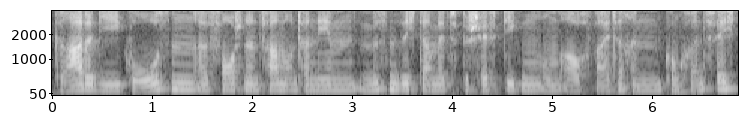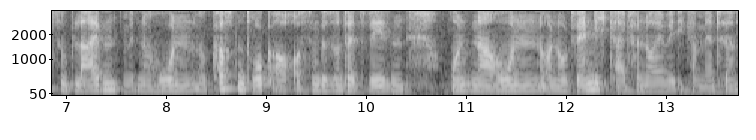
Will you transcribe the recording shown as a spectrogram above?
Gerade die großen äh, forschenden Pharmaunternehmen müssen sich damit beschäftigen, um auch weiterhin konkurrenzfähig zu bleiben, mit einem hohen Kostendruck auch aus dem Gesundheitswesen und einer hohen Notwendigkeit für neue Medikamente.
